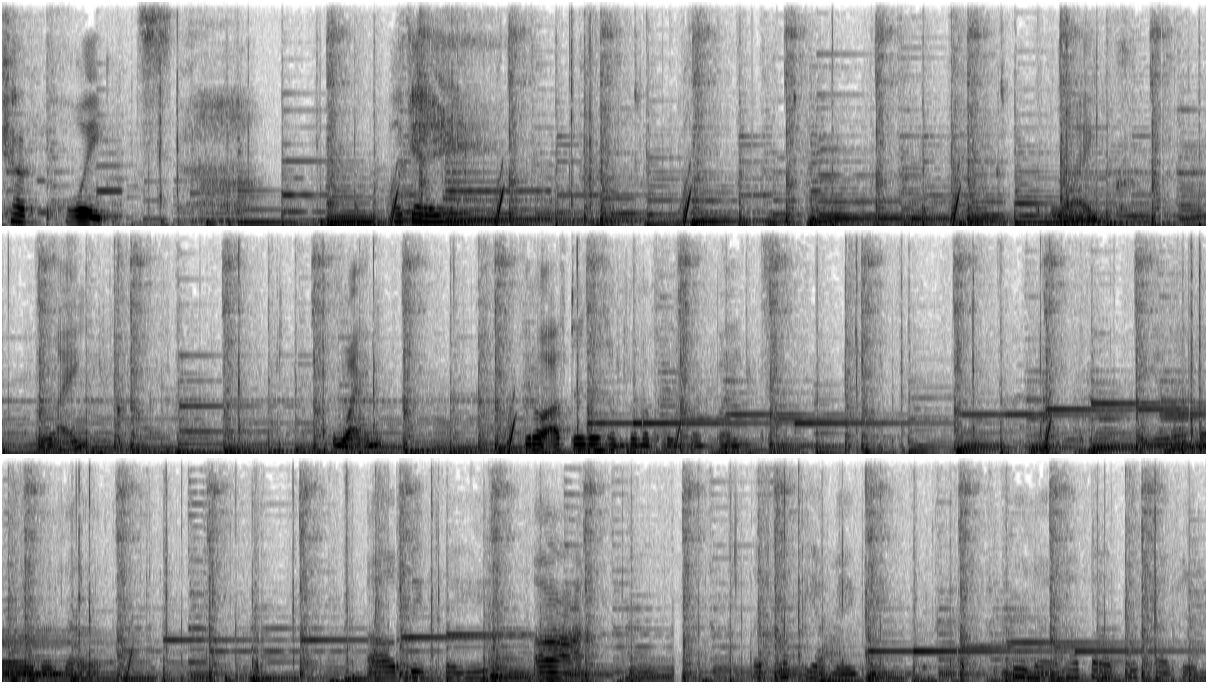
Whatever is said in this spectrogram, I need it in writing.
Checkpoints? Okay. Blank. Blank. Blank. You know, after this, I'm gonna play no. I'll be playing. Ah. Let's up here, maybe. You know, how about with Kevin?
